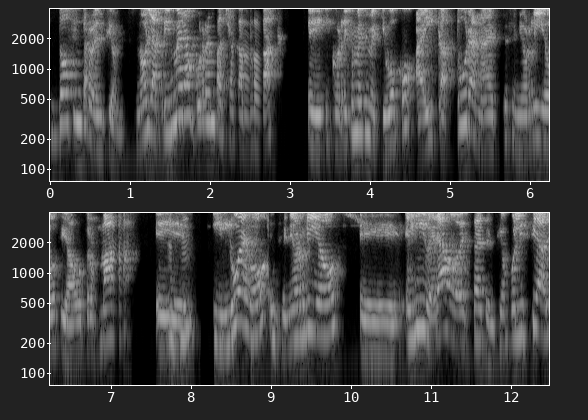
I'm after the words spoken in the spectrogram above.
dos intervenciones, ¿no? La primera ocurre en Pachacamac, eh, y corrígeme si me equivoco, ahí capturan a este señor Ríos y a otros más, eh, y luego el señor Ríos eh, es liberado de esta detención policial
